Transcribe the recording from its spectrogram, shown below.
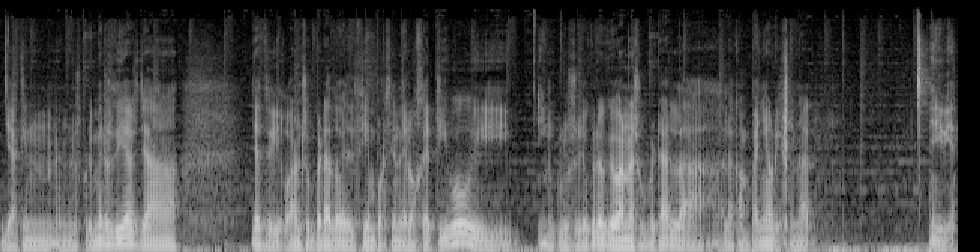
ya que en, los primeros días ya, ya te digo, han superado el 100% del objetivo y incluso yo creo que van a superar la, la campaña original. Y bien,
